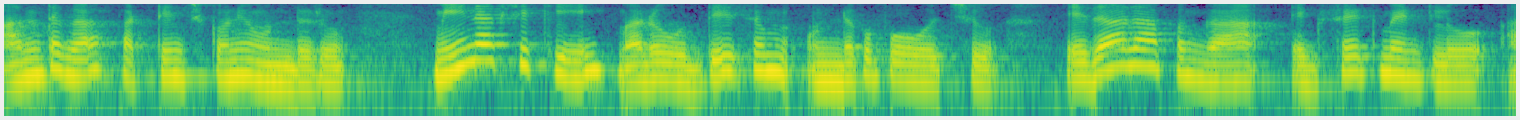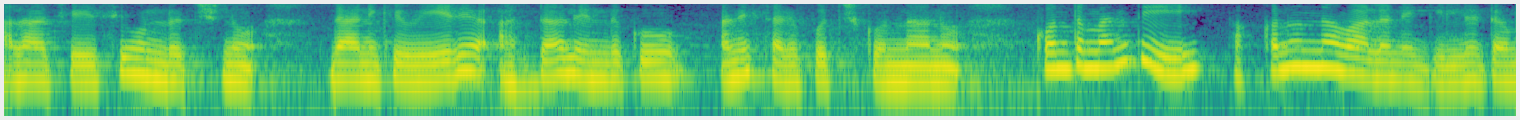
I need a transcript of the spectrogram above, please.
అంతగా పట్టించుకొని ఉండరు. మీనాక్షికి మరో ఉద్దేశం ఉండకపోవచ్చు. యథాలాపంగా ఎక్సైట్మెంట్లో అలా చేసి ఉండొచ్చును. దానికి వేరే అర్థాలు ఎందుకు అని సరిపుచ్చుకున్నాను. కొంతమంది పక్కనున్న వాళ్ళని గిల్లటం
